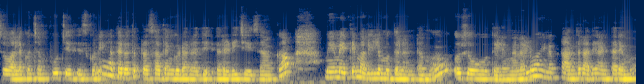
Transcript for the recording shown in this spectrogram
సో అలా కొంచెం పూజ చేసేసుకొని ఆ తర్వాత ప్రసాదం కూడా రెడీ రెడీ చేశాక మేమైతే మలీల ముద్దలు అంటాము. సో తెలంగాణలో అయినప్పుడు అందరూ అదే అంటారేమో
